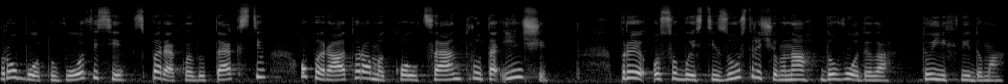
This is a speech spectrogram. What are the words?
роботу в офісі з перекладу текстів, операторами кол-центру та інші. При особистій зустрічі вона доводила до їх відома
